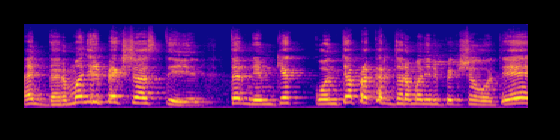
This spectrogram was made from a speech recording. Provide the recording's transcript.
आणि धर्मनिरपेक्ष असतील तर नेमके कोणत्या प्रकारे धर्मनिरपेक्ष होते?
